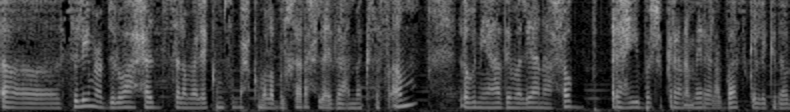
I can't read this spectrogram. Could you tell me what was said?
آه سليم عبد الواحد السلام عليكم صبحكم الله بالخير أحلى إذاعة مكسف أم. الأغنية هذه مليانة حب رهيبة شكرا أمير العباس كلك ذوق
